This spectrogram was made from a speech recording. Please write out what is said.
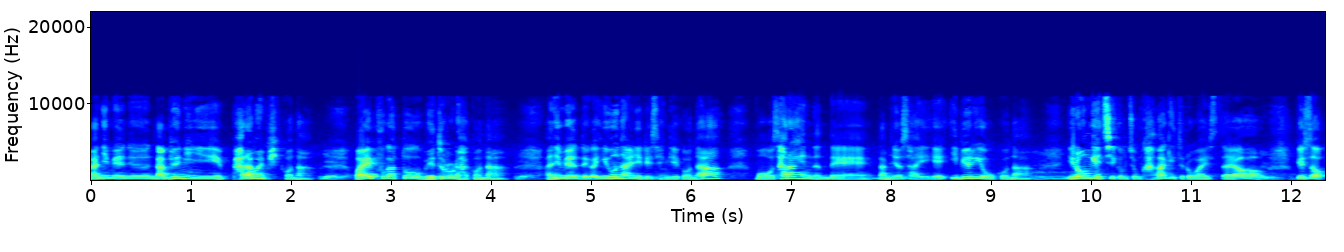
아니면은 남편이 바람을 피거나 네, 네. 와이프가 또 외도를 하거나 네. 아니면 내가 이혼할 일이 생기거나 뭐 사랑했는데 남녀 사이에 이별이 오거나 음. 이런 게 지금 좀 강하게 들어와 있어요. 네. 그래서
